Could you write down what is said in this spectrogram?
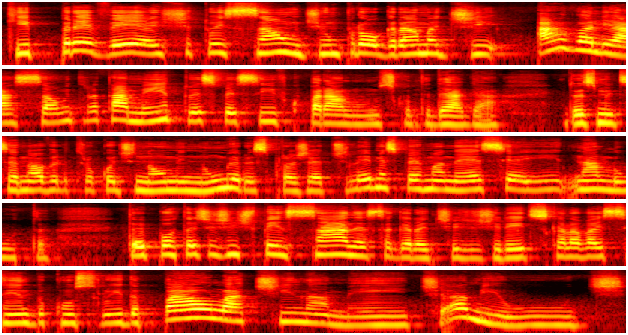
que prevê a instituição de um programa de avaliação e tratamento específico para alunos com TDAH. Em 2019 ele trocou de nome e número esse projeto de lei, mas permanece aí na luta. Então é importante a gente pensar nessa garantia de direitos que ela vai sendo construída paulatinamente, a miúde.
